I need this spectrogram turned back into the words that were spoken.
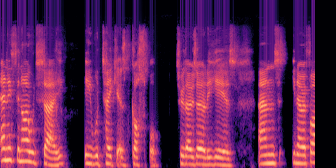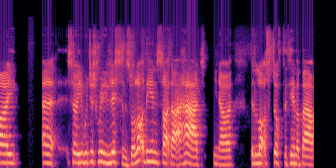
anything I would say, he would take it as gospel through those early years. And you know, if I uh, so he would just really listen. So a lot of the insight that I had, you know, I did a lot of stuff with him about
